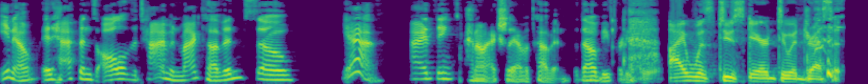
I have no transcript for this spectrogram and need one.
you know, it happens all of the time in my coven. So yeah, I think I don't actually have a coven, but that would be pretty cool. I was too scared to address it.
